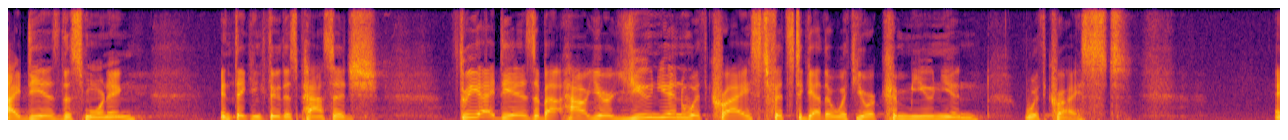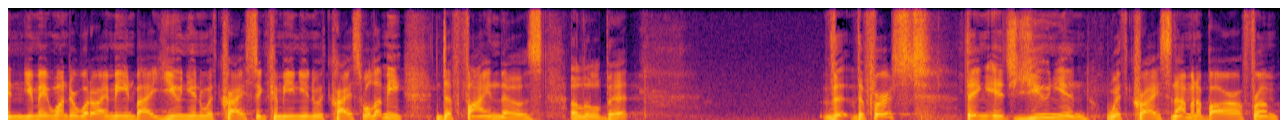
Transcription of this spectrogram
ideas this morning in thinking through this passage. Three ideas about how your union with Christ fits together with your communion with Christ. And you may wonder, what do I mean by union with Christ and communion with Christ? Well, let me define those a little bit. The, the first thing is union with Christ. And I'm going to borrow from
